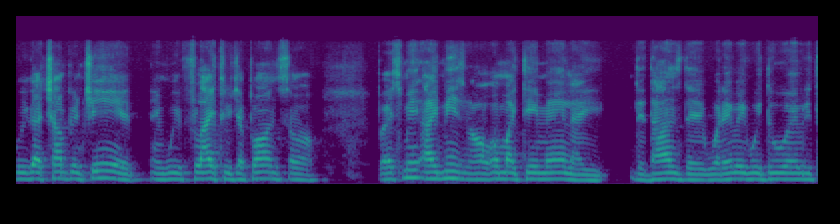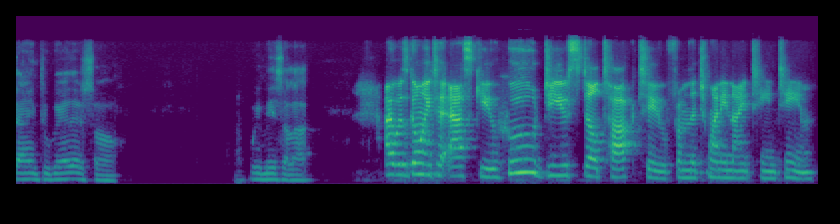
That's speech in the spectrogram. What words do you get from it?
we got championship and we fly to Japan. So, but it's me. I miss all, all my team, man. Like the dance, the whatever we do every time together. So we miss a lot. I was going to ask you, who do you still talk to from the 2019 team?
